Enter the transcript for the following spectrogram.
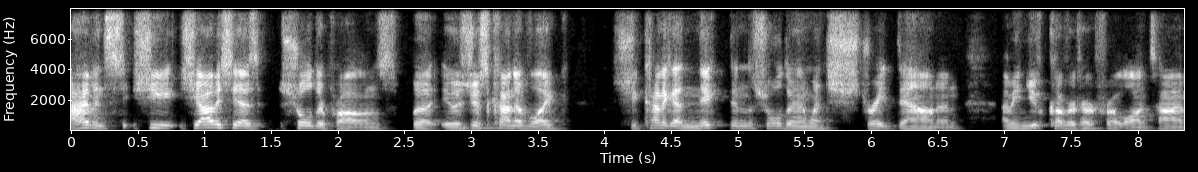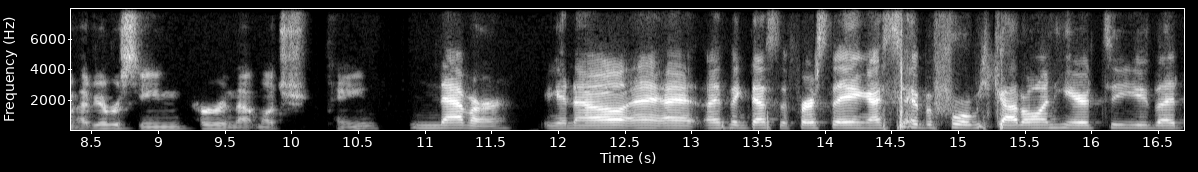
I haven't seen. She she obviously has shoulder problems, but it was just Mhm. kind of like she kind of got nicked in the shoulder and went straight down. And I mean, you've covered her for a long time. Have you ever seen her in that much pain? Never. You know, I, I think that's the first thing I said before we got on here to you that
